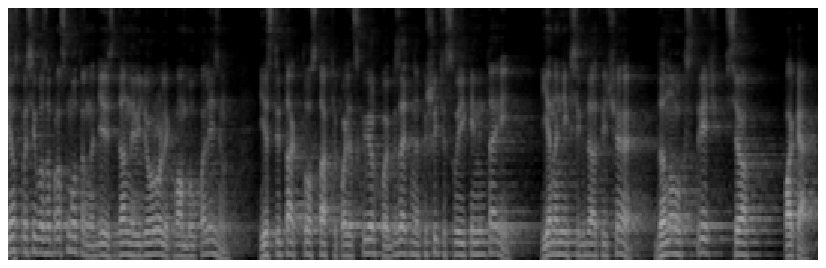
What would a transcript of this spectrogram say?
Всем спасибо за просмотр, надеюсь данный видеоролик вам был полезен. Если так, то ставьте палец кверху, обязательно пишите свои комментарии, я на них всегда отвечаю. До новых встреч, все, пока!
